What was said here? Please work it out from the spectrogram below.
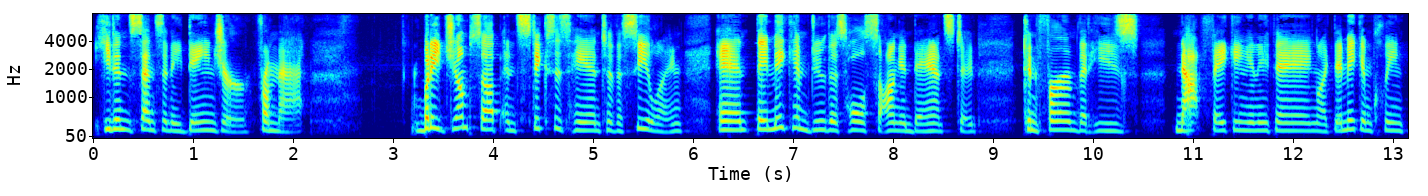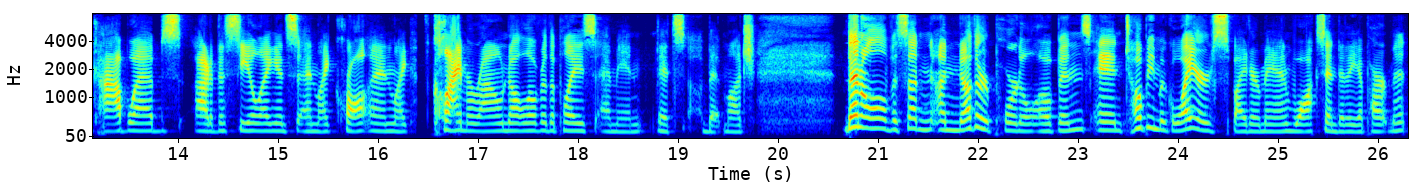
he didn't sense any danger from that. But he jumps up and sticks his hand to the ceiling, and they make him do this whole song and dance to confirm that he's not faking anything. Like they make him clean cobwebs out of the ceiling and, and like crawl and like climb around all over the place. I mean, it's a bit much. Then all of a sudden, another portal opens and Tobey Maguire's Spider Man walks into the apartment.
